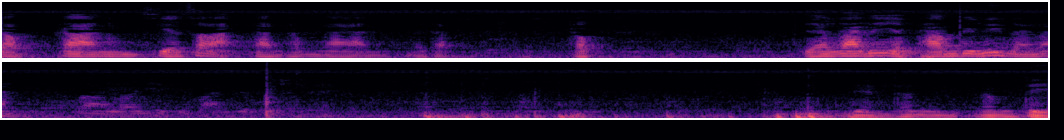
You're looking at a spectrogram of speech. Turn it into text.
กับการเสียสละการทำงานนะครับ ครับอย่างรายละเอียดทำดีนิดหน่อยนะเรียนท่านน้ำตรี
